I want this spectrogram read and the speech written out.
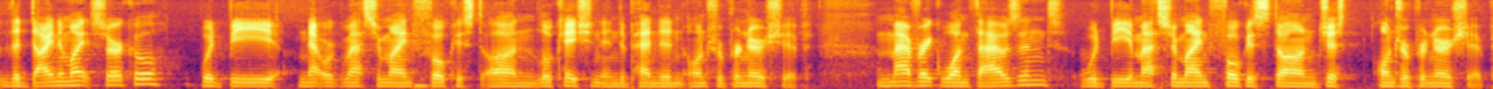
The Dynamite Circle would be network mastermind focused on location independent entrepreneurship. Maverick 1000 would be a mastermind focused on just entrepreneurship.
